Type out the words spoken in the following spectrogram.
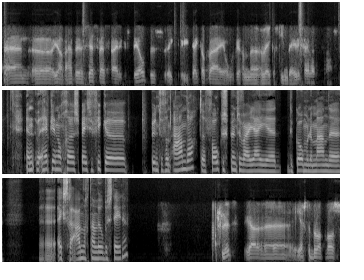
En uh, ja, we hebben zes wedstrijden gespeeld. Dus ik, ik denk dat wij ongeveer een, een, week of tien bezig zijn met het En heb je nog uh, specifieke punten van aandacht? Focuspunten waar jij de komende maanden extra aandacht aan wil besteden? Absoluut. Ja, het eerste blok was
